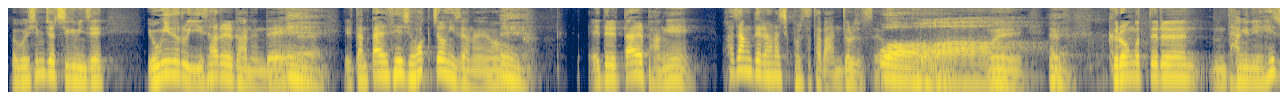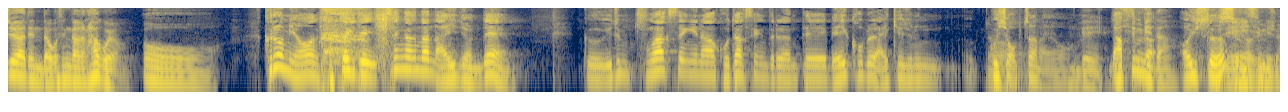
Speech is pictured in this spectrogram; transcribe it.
그리고 심지어 지금 이제 용인으로 이사를 가는데 네. 일단 딸 셋이 확정이잖아요. 네. 애들 딸 방에 화장대를 하나씩 벌써 다 만들어줬어요. 와. 와. 네. 네. 그런 것들은 음, 당연히 해줘야 된다고 생각을 하고요. 어. 그러면 갑자기 이제 생각난 아이디어인데 그 요즘 중학생이나 고등학생들한테 메이크업을 알려주는 곳이 어. 없잖아요. 네, 나쁘다. 있습니다. 어 있어요? 네, 있습니다.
